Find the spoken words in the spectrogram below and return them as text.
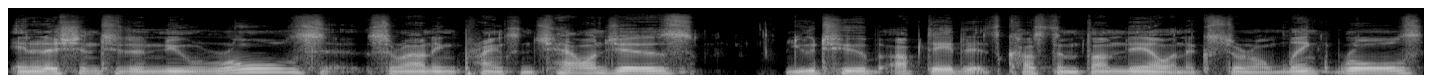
In addition to the new rules surrounding pranks and challenges, YouTube updated its custom thumbnail and external link rules.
